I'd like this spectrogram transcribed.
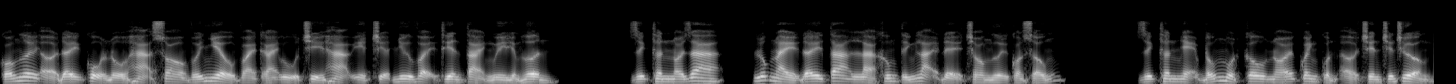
có ngươi ở đây cổ nổ hạ so với nhiều vài cái ủ chỉ hạ ịt triệt như vậy thiên tài nguy hiểm hơn. Dịch thần nói ra, lúc này đây ta là không tính lại để cho ngươi còn sống. Dịch thần nhẹ bỗng một câu nói quanh quẩn ở trên chiến trường,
